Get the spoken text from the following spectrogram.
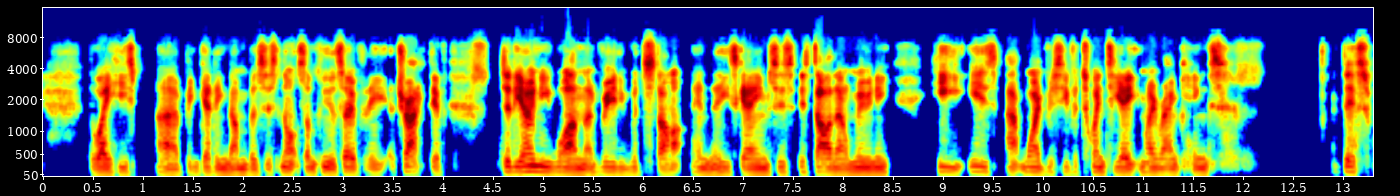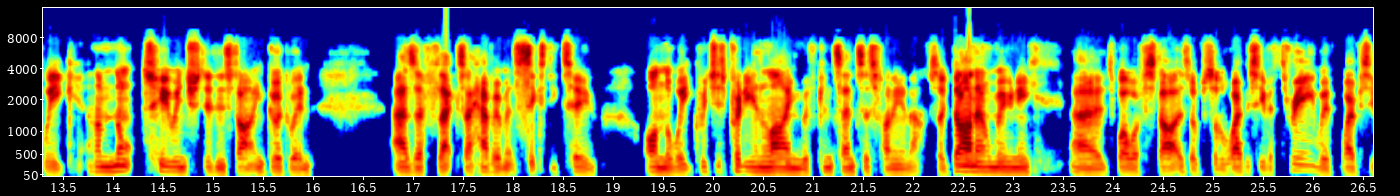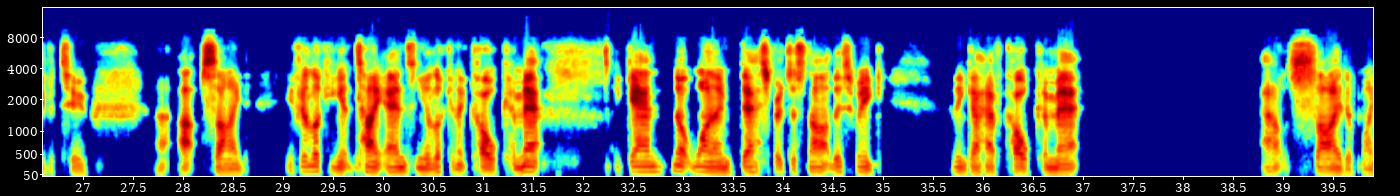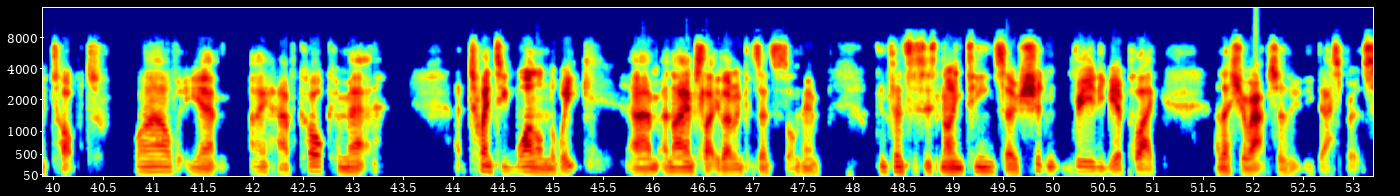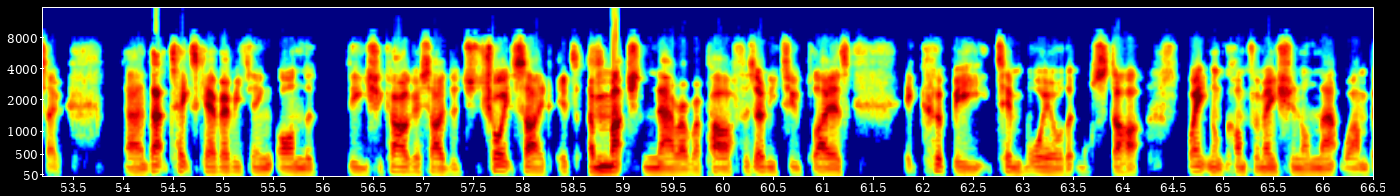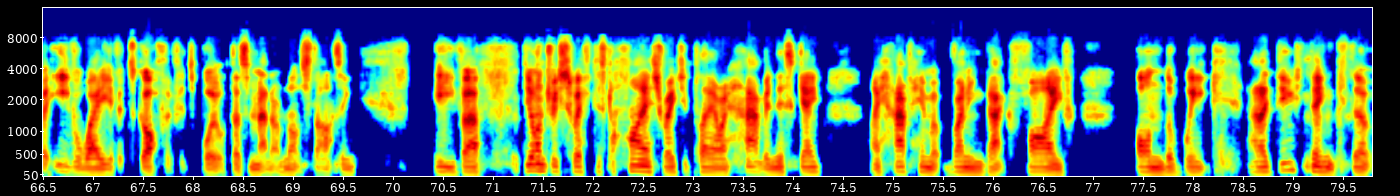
the way he's uh, been getting numbers is not something that's overly attractive. So the only one I really would start in these games is, is Darnell Mooney. He is at wide receiver 28 in my rankings this week. And I'm not too interested in starting Goodwin as a flex. I have him at 62 on the week, which is pretty in line with consensus, funny enough. So Darnell Mooney uh, is well with starters of sort of wide receiver three with wide receiver two uh, upside. If you're looking at tight ends and you're looking at Cole Kmet, again, not one I'm desperate to start this week. I think I have Cole Kmet outside of my top 12. Yeah, I have Cole Kmet at 21 on the week, um, and I am slightly low in consensus on him. Consensus is 19, so shouldn't really be a play unless you're absolutely desperate. So uh, that takes care of everything on the the Chicago side, the Detroit side. It's a much narrower path. There's only two players. It could be Tim Boyle that will start. Waiting on confirmation on that one. But either way, if it's Goff, if it's Boyle, doesn't matter. I'm not starting either. D'Andre Swift is the highest rated player I have in this game. I have him at running back five on the week. And I do think that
